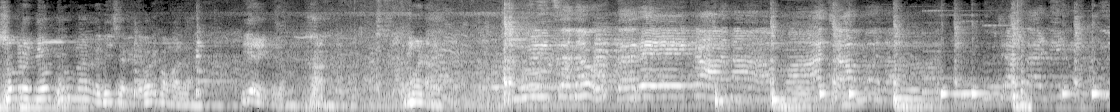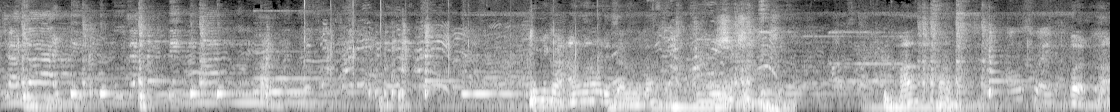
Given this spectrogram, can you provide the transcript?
सगळं देव फिरून आणलं बिचारीने बरं का मला? ये इकडं. हा. म्हणा. तुम्ही काय अंगणवाडी चालवता शिक्षक शिक्षक हा? हा. बर. हा.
